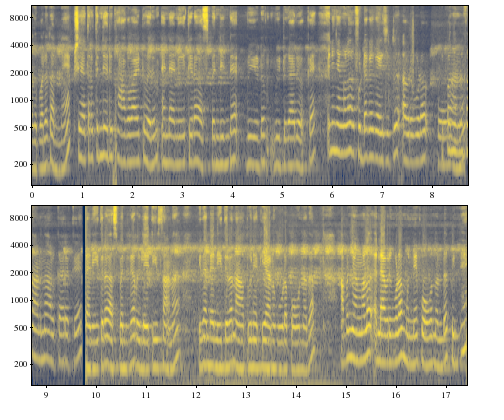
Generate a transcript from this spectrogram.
അതുപോലെ തന്നെ ക്ഷേത്രത്തിന്റെ ഒരു ഭാഗമായിട്ട് വരും എന്റെ അനിയത്തിയുടെ ഹസ്ബൻഡിന്റെ വീടും വീട്ടുകാരും ഒക്കെ. പിന്നെ ഞങ്ങൾ ഫുഡൊക്കെ കഴിച്ചിട്ട് അവരുടെ കൂടെ ഇപ്പം നമ്മൾ കാണുന്ന ആൾക്കാരൊക്കെ. അനിയത്തിയുടെ ഹസ്ബൻഡിന്റെ റിലേറ്റീവ്സ് ആണ്. ഇതെന്റെ അനിയത്തിയുടെ നാത്തൂനൊക്കെയാണ് കൂടെ പോകുന്നത്. അപ്പം ഞങ്ങൾ എല്ലാവരും കൂടെ മുന്നേ പോകുന്നുണ്ട്. പിന്നെ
